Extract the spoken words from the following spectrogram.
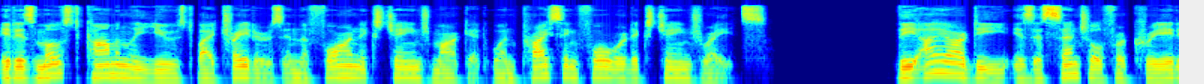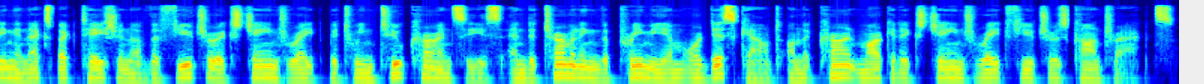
It is most commonly used by traders in the foreign exchange market when pricing forward exchange rates. The IRD is essential for creating an expectation of the future exchange rate between two currencies and determining the premium or discount on the current market exchange rate futures contracts.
